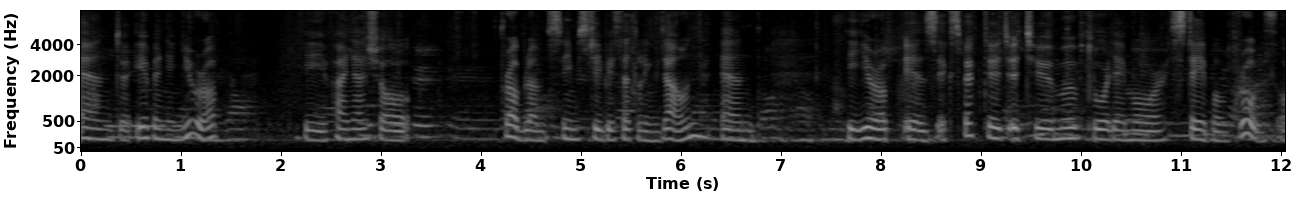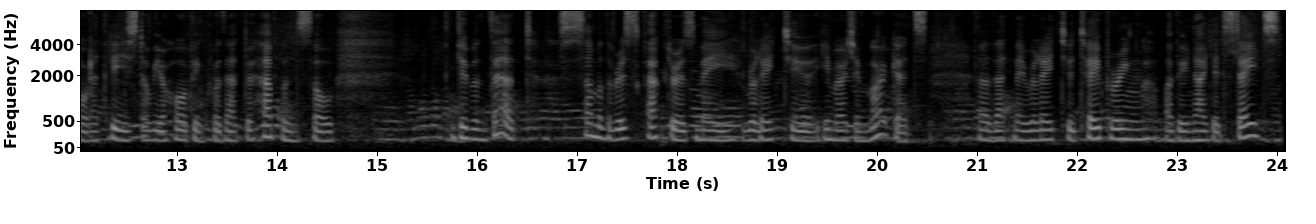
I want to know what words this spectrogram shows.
And even in Europe, the financial problem seems to be settling down, and the Europe is expected to move toward a more stable growth, or at least we are hoping for that to happen. So given that, some of the risk factors may relate to emerging markets uh, that may relate to tapering of the United States.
